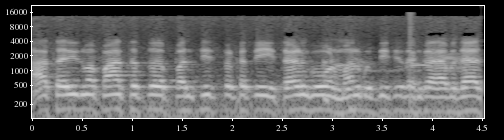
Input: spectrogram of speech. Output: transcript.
આ શરીરમાં પાંચ તત્વ પંચીસ પ્રકૃતિ ત્રણ ગુણ મન બુદ્ધિ ચિત્ત આ બધા જ.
